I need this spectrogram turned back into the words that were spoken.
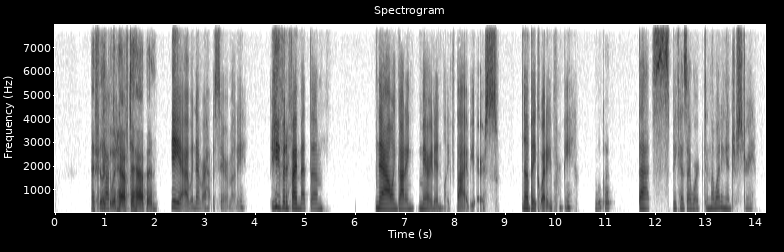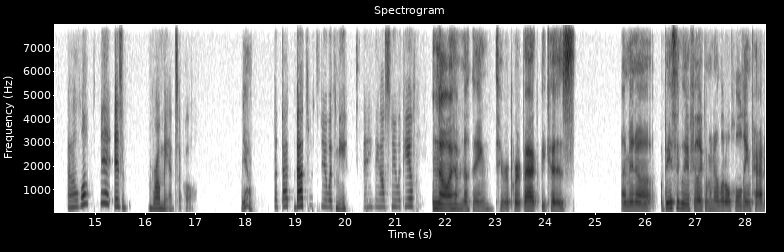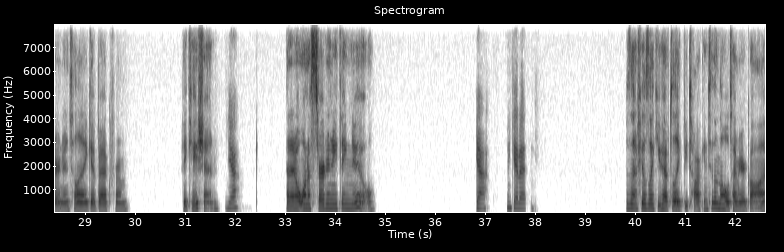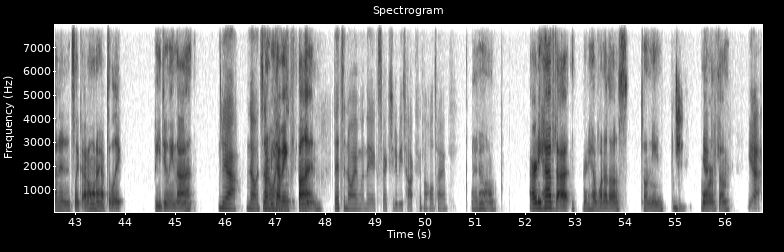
I feel I'd like it would have it. to happen. Yeah, yeah, I would never have a ceremony. Even if I met them now and got married in like five years. No big wedding for me. Okay. That's because I worked in the wedding industry. And bit is romantical. Yeah. But that that's what's new with me. Anything else new with you? No, I have nothing to report back because I'm in a basically I feel like I'm in a little holding pattern until I get back from vacation. Yeah. And I don't want to start anything new. Yeah. I get it. Because then it feels like you have to like be talking to them the whole time you're gone. And it's like I don't want to have to like be doing that. Yeah. No, it's I want to be having fun. That's annoying when they expect you to be talking the whole time. I know. I already have that. I already have one of those. Don't need more Yeah. of them. Yeah.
